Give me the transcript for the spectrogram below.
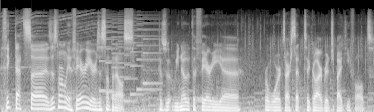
I think that's, uh, is this normally a fairy or is this something else? Because we know that the fairy, uh, rewards are set to garbage by default.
